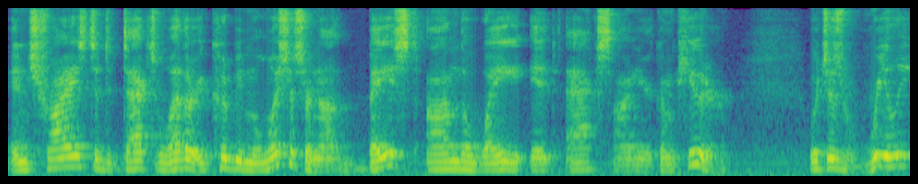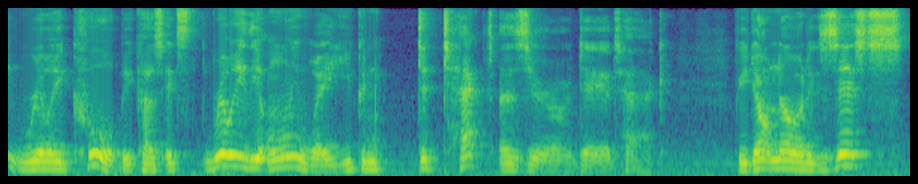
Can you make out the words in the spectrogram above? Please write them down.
and tries to detect whether it could be malicious or not based on the way it acts on your computer. Which is really, really cool because it's really the only way you can detect a zero day attack. If you don't know it exists,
